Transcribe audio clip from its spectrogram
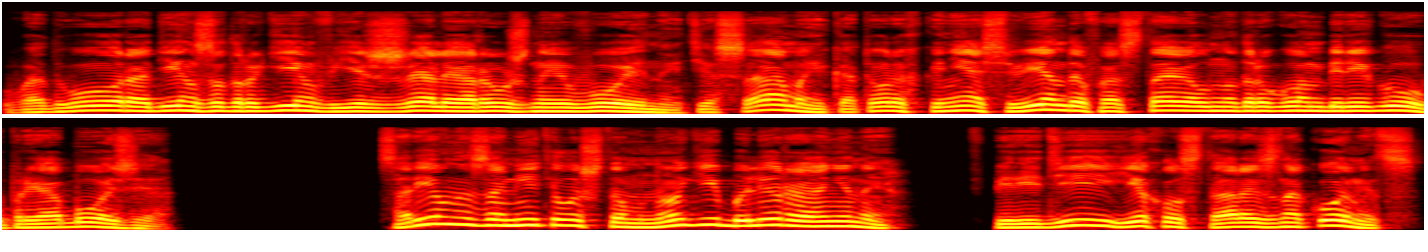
Во двор один за другим въезжали оружные воины, те самые, которых князь Вендов оставил на другом берегу, при обозе. Царевна заметила, что многие были ранены. Впереди ехал старый знакомец,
